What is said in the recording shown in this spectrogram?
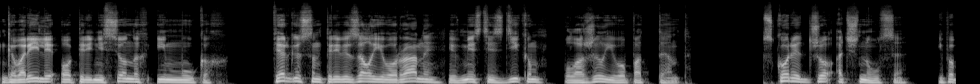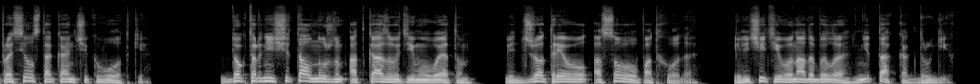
говорили о перенесенных им муках. Фергюсон перевязал его раны и вместе с Диком уложил его под тент. Вскоре Джо очнулся и попросил стаканчик водки. Доктор не считал нужным отказывать ему в этом, ведь Джо требовал особого подхода, и лечить его надо было не так, как других.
